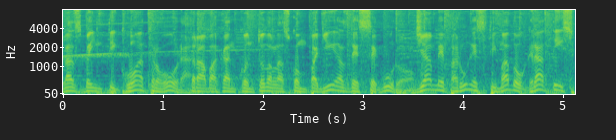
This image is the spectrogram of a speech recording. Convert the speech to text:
las 24 horas. Trabajan con todas las compañías de seguro. Llame para un estimado gratis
